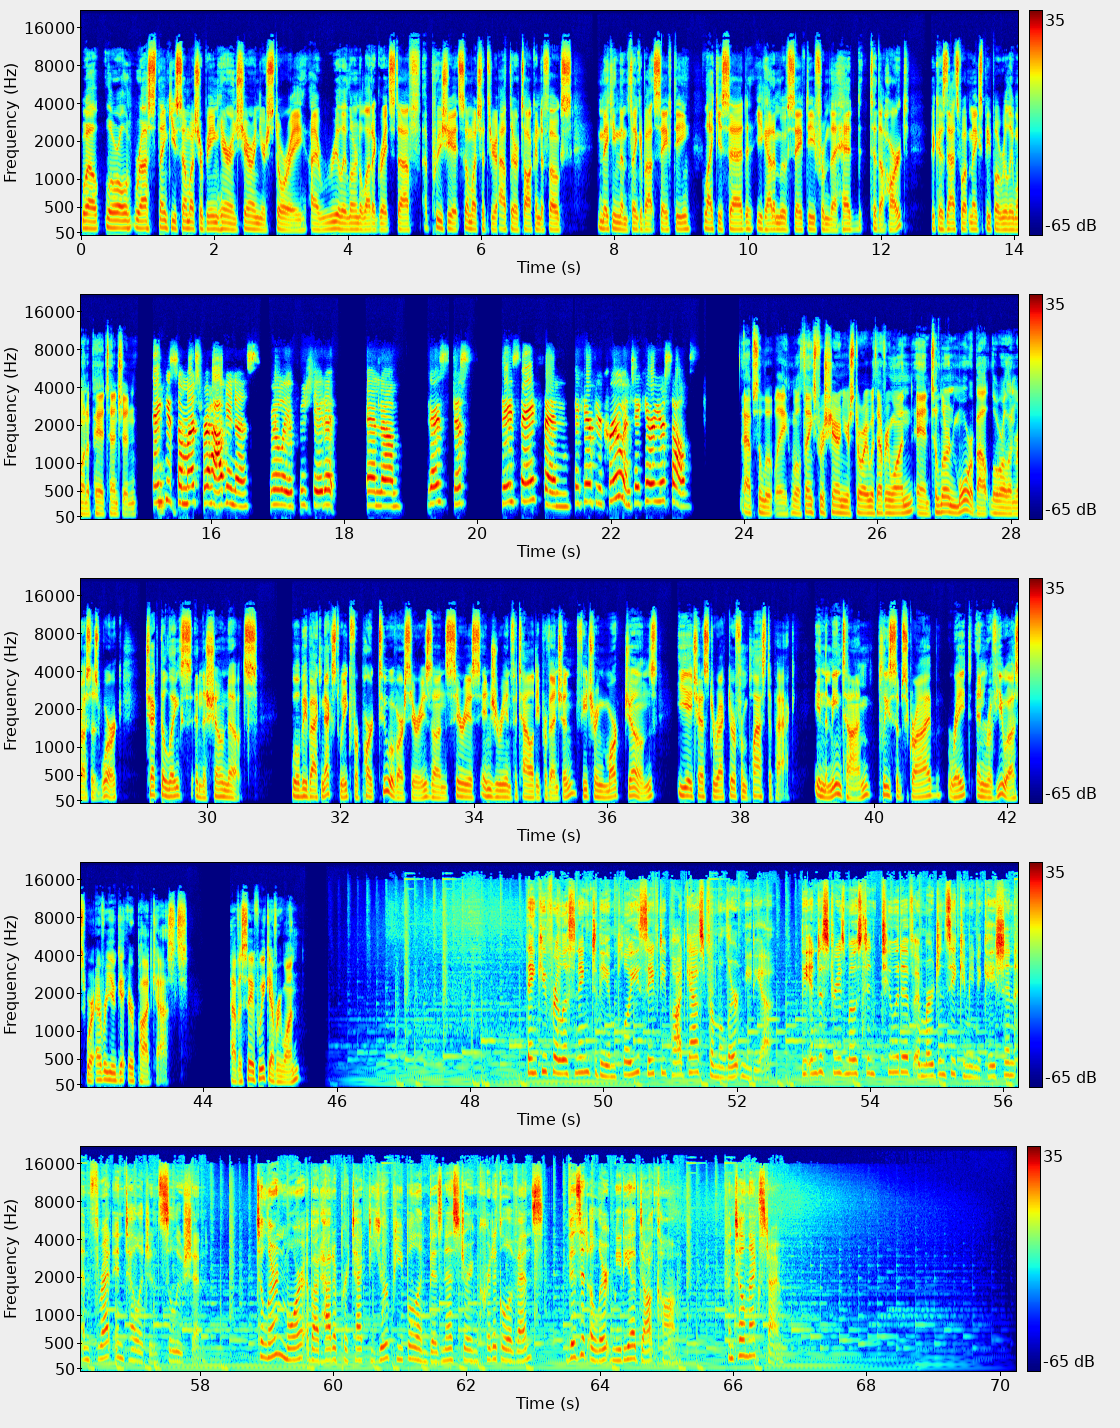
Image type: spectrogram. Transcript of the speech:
well, Laurel, Russ, thank you so much for being here and sharing your story. I really learned a lot of great stuff. Appreciate so much that you're out there talking to folks, making them think about safety. Like you said, you got to move safety from the head to the heart because that's what makes people really want to pay attention. Thank you so much for having us. Really appreciate it. And um, you guys just stay safe and take care of your crew and take care of yourselves. Absolutely. Well, thanks for sharing your story with everyone. And to learn more about Laurel and Russ's work, check the links in the show notes. We'll be back next week for part two of our series on serious injury and fatality prevention, featuring Mark Jones, EHS Director from Plastipac. In the meantime, please subscribe, rate, and review us wherever you get your podcasts. Have a safe week, everyone. Thank you for listening to the Employee Safety Podcast from Alert Media, the industry's most intuitive emergency communication and threat intelligence solution. To learn more about how to protect your people and business during critical events, visit alertmedia.com. Until next time.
